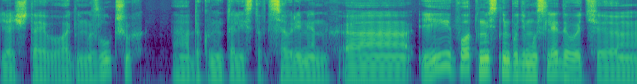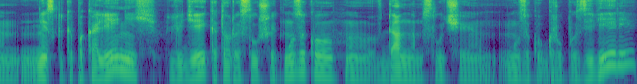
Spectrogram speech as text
Я считаю его одним из лучших документалистов современных. А, И вот мы с ним будем исследовать несколько поколений людей, которые слушают музыку, в данном случае музыку группы «Звери»,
